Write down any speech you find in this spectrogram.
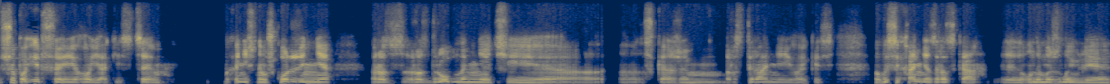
Що погіршує його якість? Це механічне ушкодження, роз, роздроблення чи, е, скажімо, розтирання його, якесь висихання зразка е, унеможливлює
